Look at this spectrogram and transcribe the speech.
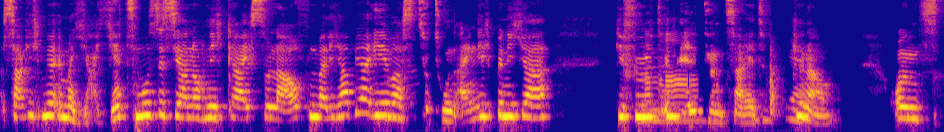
sage ich mir immer, ja, jetzt muss es ja noch nicht gleich so laufen, weil ich habe ja eh was zu tun. Eigentlich bin ich ja gefühlt Mama. in Elternzeit. Ja. Genau. Und es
